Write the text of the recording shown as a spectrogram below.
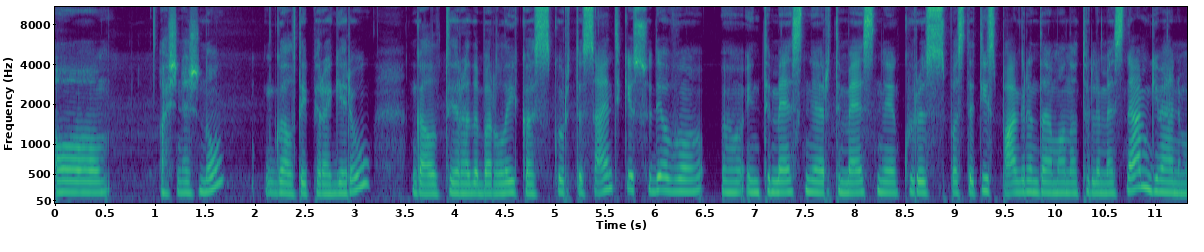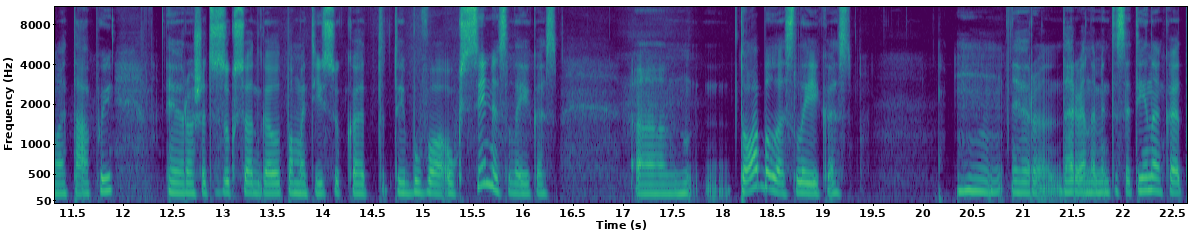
O aš nežinau, gal taip yra geriau, gal tai yra dabar laikas kurti santykiai su Dievu, e, intimesnį, artimesnį, kuris pastatys pagrindą mano tolimesniam gyvenimo etapui. Ir aš atsisuksiu atgal, pamatysiu, kad tai buvo auksinis laikas, e, tobulas laikas. Mm, ir dar viena mintis ateina, kad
